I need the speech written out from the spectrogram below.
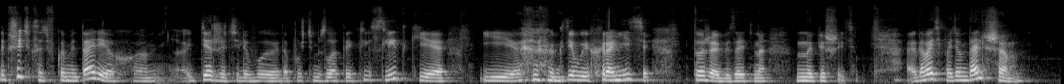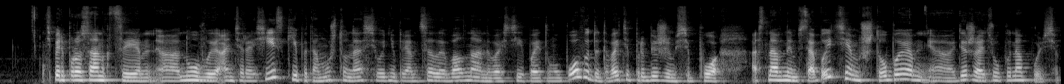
Напишите, кстати, в комментариях, э, держите ли вы, допустим, золотые слитки и где вы их храните, тоже обязательно напишите. Э, давайте пойдем дальше. Теперь про санкции э, новые антироссийские, потому что у нас сегодня прям целая волна новостей по этому поводу. Давайте пробежимся по основным событиям, чтобы э, держать руку на пульсе.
